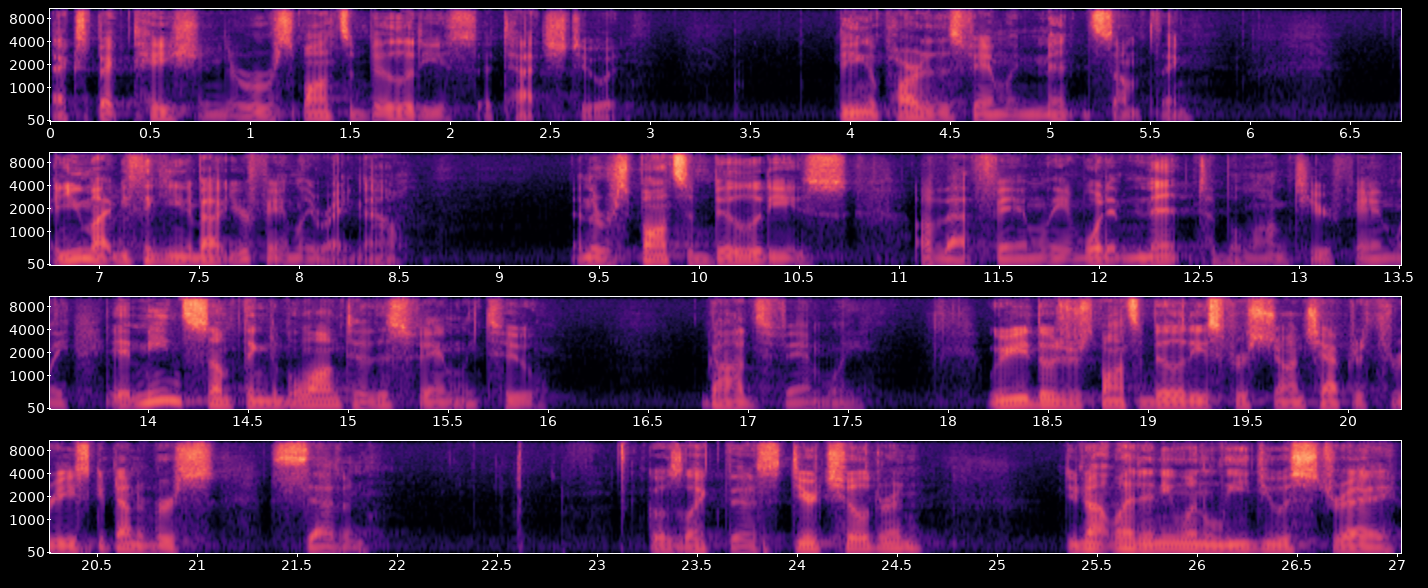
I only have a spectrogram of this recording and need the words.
expectation. There were responsibilities attached to it. Being a part of this family meant something. And you might be thinking about your family right now and the responsibilities of that family and what it meant to belong to your family. It means something to belong to this family too, God's family. We read those responsibilities, 1 John chapter 3, skip down to verse 7 It goes like this Dear children, do not let anyone lead you astray.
